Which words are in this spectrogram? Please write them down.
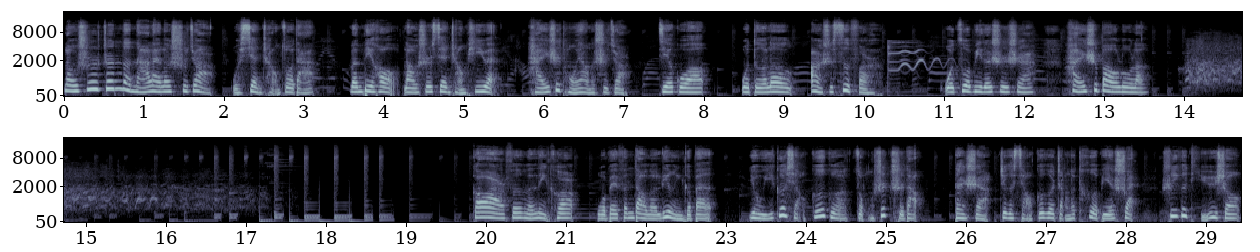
老师真的拿来了试卷，我现场作答。完毕后，老师现场批阅，还是同样的试卷，结果我得了二十四分。我作弊的事实还是暴露了。高二分文理科，我被分到了另一个班。有一个小哥哥总是迟到，但是啊，这个小哥哥长得特别帅，是一个体育生，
